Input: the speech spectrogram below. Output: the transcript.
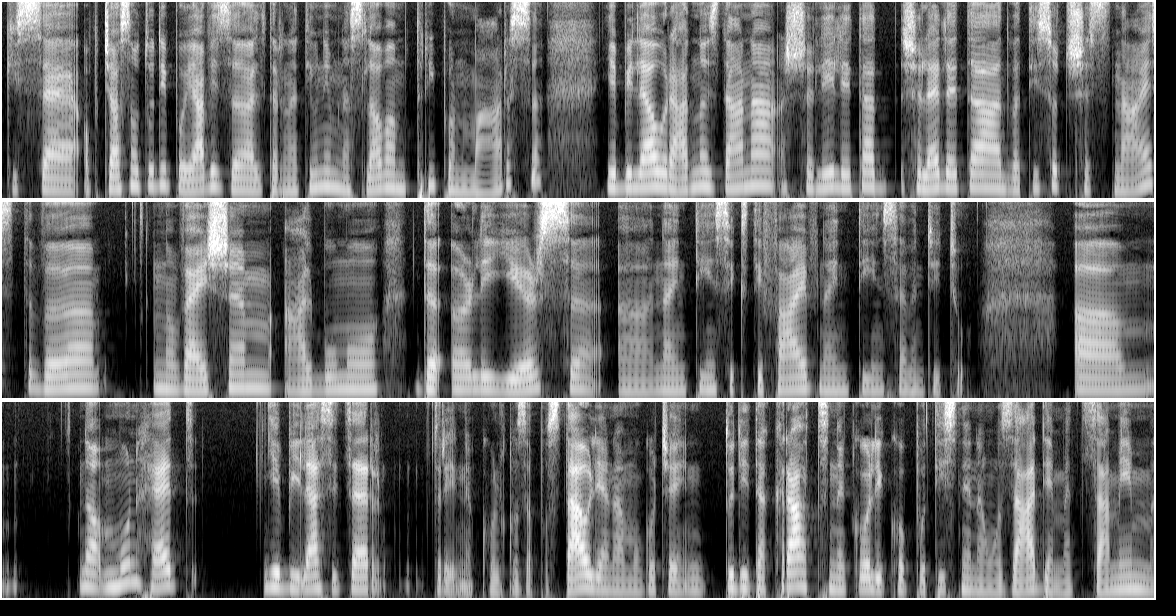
ki se občasno tudi pojavi z alternativnim naslovom Trip on Mars, je bila uradno izdana šele leta, šele leta 2016 v novejšem albumu The Early Years uh, 1965-1972. Um, no, Moonhead je bila sicer torej nekoliko zapostavljena, mogoče tudi takrat nekoliko potisnjena v zadje med, samim,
